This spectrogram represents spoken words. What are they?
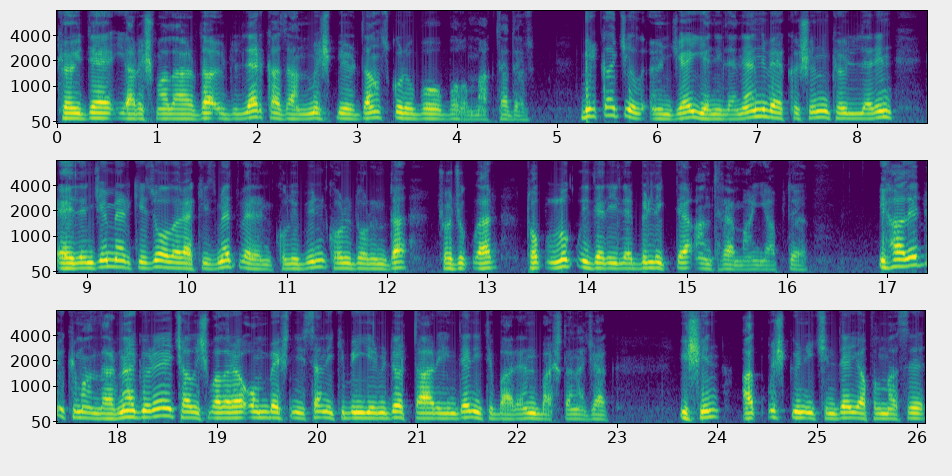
köyde yarışmalarda ödüller kazanmış bir dans grubu bulunmaktadır. Birkaç yıl önce yenilenen ve kışın köylülerin eğlence merkezi olarak hizmet veren kulübün koridorunda çocuklar topluluk lideriyle birlikte antrenman yaptı. İhale dokümanlarına göre çalışmalara 15 Nisan 2024 tarihinden itibaren başlanacak. İşin 60 gün içinde yapılması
